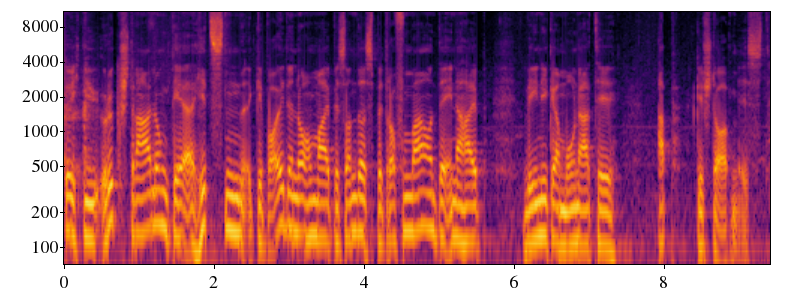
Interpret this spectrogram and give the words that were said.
durch die Rückstrahlung der erhitzten Gebäude noch einmal besonders betroffen war und der innerhalb weniger Monate abgestorben ist.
